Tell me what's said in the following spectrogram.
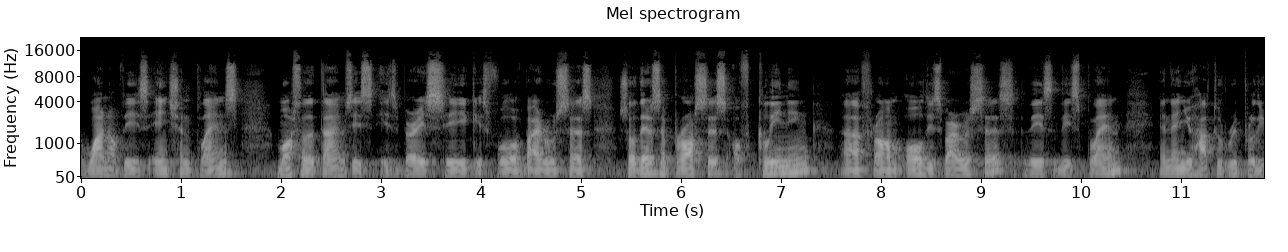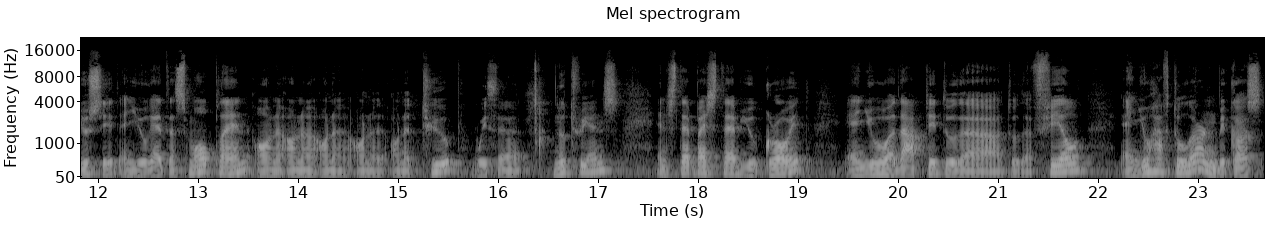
one of these ancient plants, most of the times is is very sick, is full of viruses. So there's a process of cleaning uh, from all these viruses, this this plant, and then you have to reproduce it, and you get a small plant on a, on a, on a, on a, on a tube with uh, nutrients, and step by step you grow it, and you adapt it to the to the field and you have to learn because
